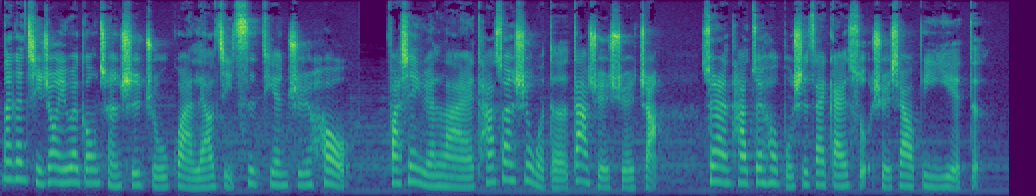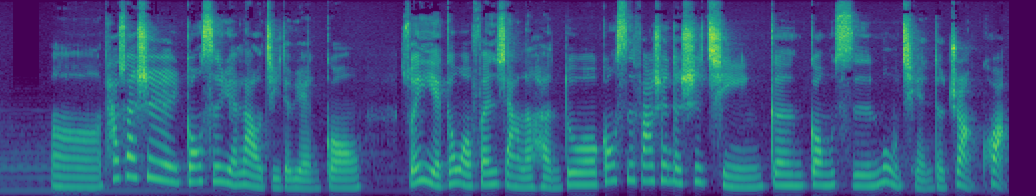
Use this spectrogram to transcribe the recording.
那跟其中一位工程师主管聊几次天之后，发现原来他算是我的大学学长。虽然他最后不是在该所学校毕业的，嗯，他算是公司元老级的员工，所以也跟我分享了很多公司发生的事情跟公司目前的状况。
